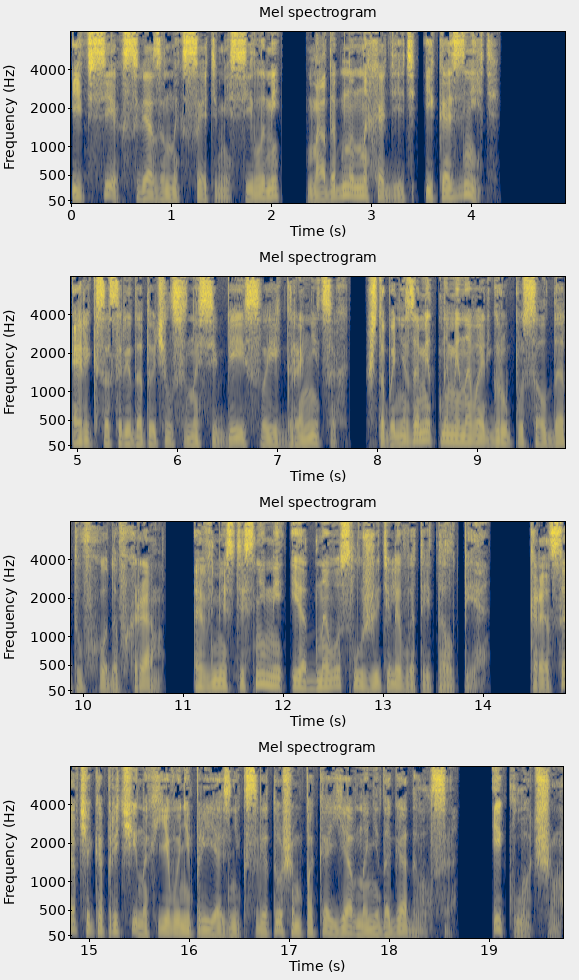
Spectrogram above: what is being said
И всех, связанных с этими силами, надобно находить и казнить. Эрик сосредоточился на себе и своих границах, чтобы незаметно миновать группу солдат у входа в храм, а вместе с ними и одного служителя в этой толпе. Красавчик о причинах его неприязни к святошам пока явно не догадывался. И к лучшему.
